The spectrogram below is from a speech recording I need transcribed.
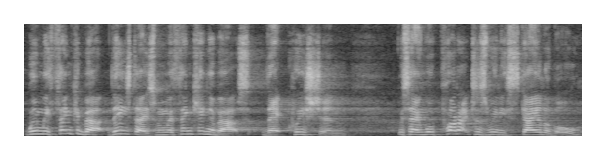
When we think about, these days, when we're thinking about that question, we're saying, well, product is really scalable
